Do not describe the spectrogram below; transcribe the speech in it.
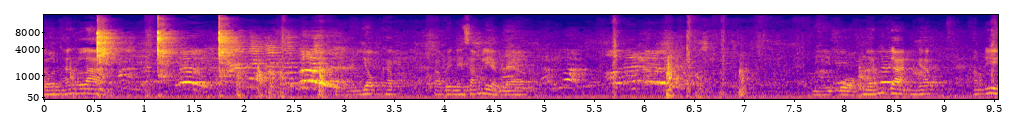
โดนทั้งล่าง ยกครับเข้าไปในสามเหลี่ยมแล้ว มีบวกเหมือนกันครับทำที่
